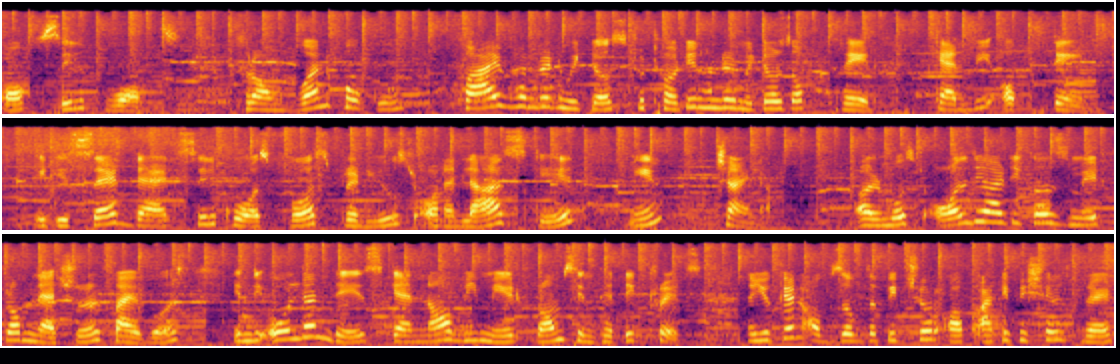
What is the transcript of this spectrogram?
of silkworms. From one cocoon, 500 meters to 1300 meters of thread can be obtained. It is said that silk was first produced on a large scale in China. Almost all the articles made from natural fibers in the olden days can now be made from synthetic threads. Now you can observe the picture of artificial thread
